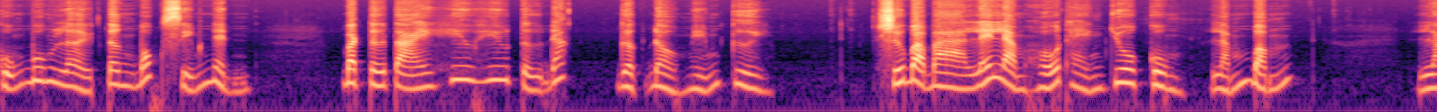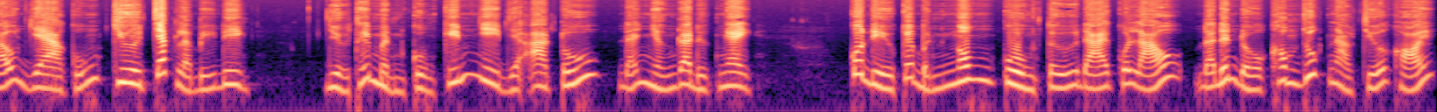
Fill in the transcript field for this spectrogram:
cũng buông lời tân bốc xỉm nịnh. Bạch tự tại hiu hiu tự đắc, gật đầu mỉm cười. Sử bà bà lấy làm hổ thẹn vô cùng, lẩm bẩm. Lão già cũng chưa chắc là bị điên. Vừa thấy mình cùng Kiếm Nhi và A Tú đã nhận ra được ngay. Có điều cái bệnh ngông cuồng tự đại của lão đã đến độ không thuốc nào chữa khỏi.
